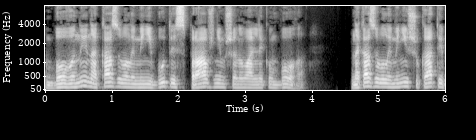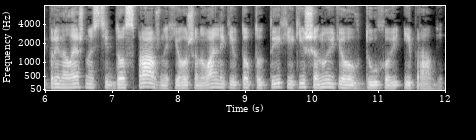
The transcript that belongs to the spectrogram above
бо вони наказували мені бути справжнім шанувальником Бога, наказували мені шукати приналежності до справжніх його шанувальників, тобто тих, які шанують його в духові і правді.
